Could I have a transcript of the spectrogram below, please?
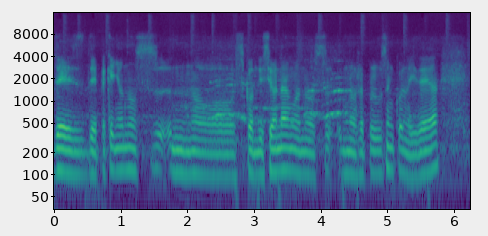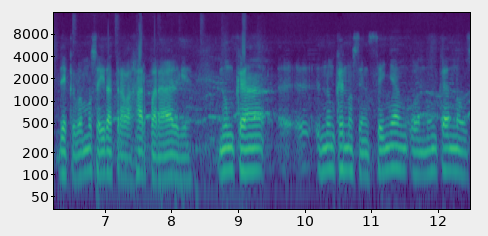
desde pequeños nos, nos condicionan o nos, nos reproducen con la idea de que vamos a ir a trabajar para alguien. Nunca nunca nos enseñan o nunca nos,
